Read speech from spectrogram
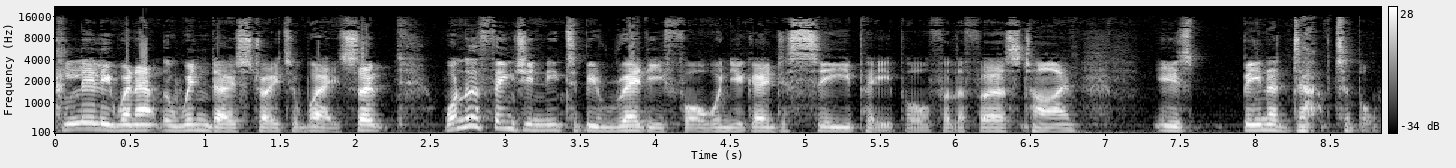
clearly went out the window straight away. So, one of the things you need to be ready for when you're going to see people for the first time is being adaptable.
